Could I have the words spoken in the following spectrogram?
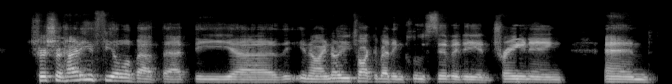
Trisha, how do you feel about that? The, uh, the you know, I know you talked about inclusivity and training, and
